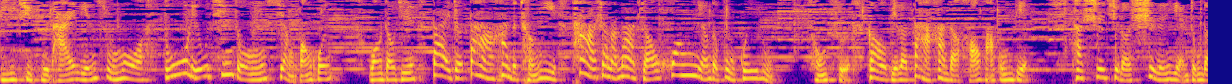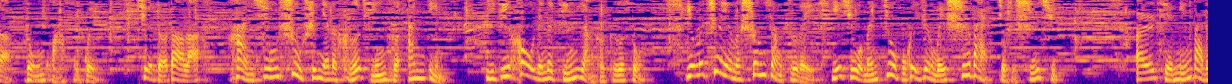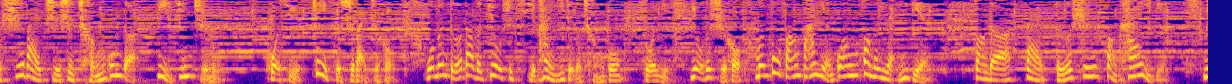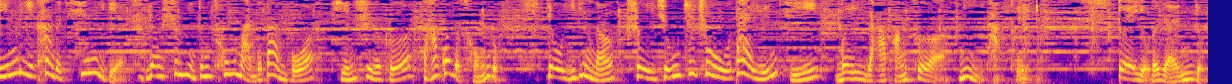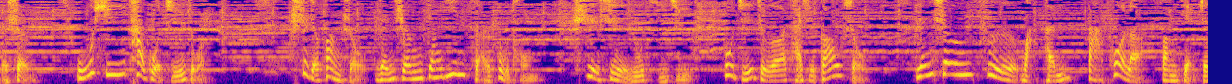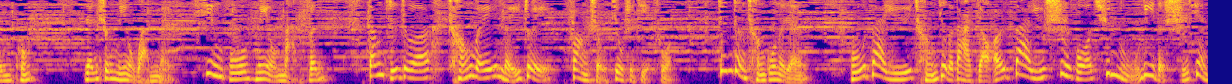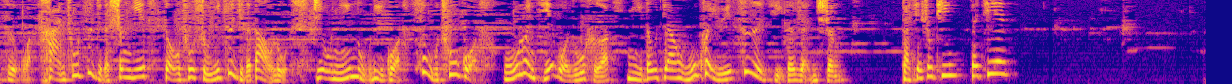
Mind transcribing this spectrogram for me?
一去紫台连素墨，独留青冢向黄昏。王昭君带着大汉的诚意，踏上了那条荒凉的不归路，从此告别了大汉的豪华宫殿。他失去了世人眼中的荣华富贵，却得到了汉匈数十年的和平和安定，以及后人的敬仰和歌颂。有了这样的双向思维，也许我们就不会认为失败就是失去，而且明白了失败只是成功的必经之路。或许这次失败之后，我们得到的就是期盼已久的成功。所以，有的时候我们不妨把眼光放得远一点，放得在得失放开一点，名利看得轻一点，让生命中充满的淡泊、恬适和达观的从容，就一定能水穷之处待云起，危崖旁侧觅坦途。对有的人、有的事儿，无需太过执着。试着放手，人生将因此而不同。世事如棋局，不执着才是高手。人生似瓦盆，打破了方见真空。人生没有完美，幸福没有满分。当执着成为累赘，放手就是解脱。真正成功的人。不在于成就的大小，而在于是否去努力的实现自我，喊出自己的声音，走出属于自己的道路。只有你努力过，付出过，无论结果如何，你都将无愧于自己的人生。感谢收听，再见。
